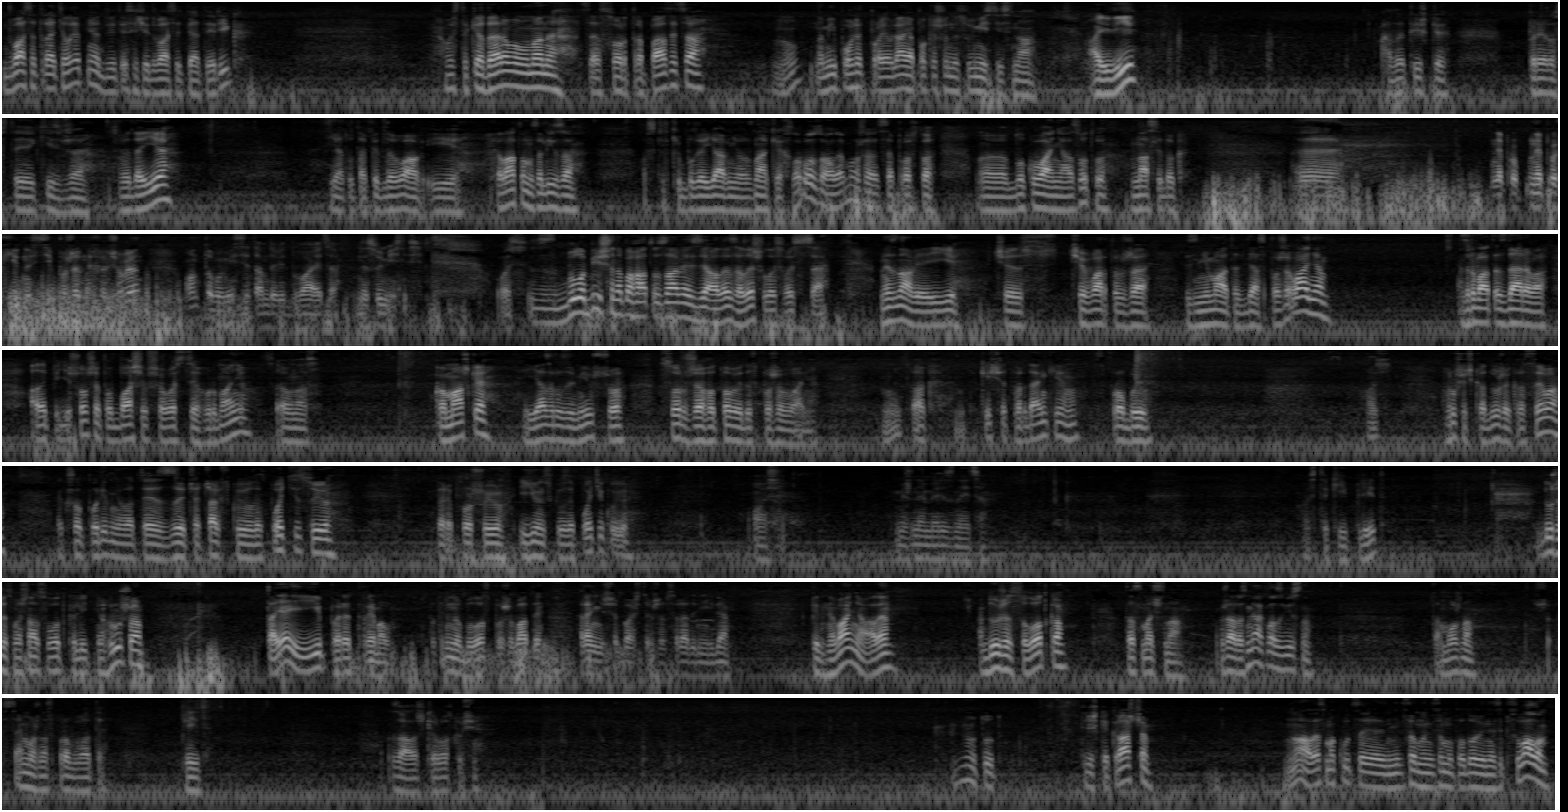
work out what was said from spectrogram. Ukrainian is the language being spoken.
23 липня 2025 рік. Ось таке дерево у мене. Це сорт трапезиця. Ну, на мій погляд, проявляє поки що несумісність на IV. Але трішки прирости якісь вже видає. Я тут підливав і хелатом заліза, оскільки були явні ознаки хлорозу, але може це просто е, блокування азоту внаслідок е, непрохідності поживних речовин вон в тому місці, там, де відбувається несумісність. Ось. Було більше набагато завязі, але залишилось ось це. Не знав я її, чи, чи варто вже знімати для споживання, зривати з дерева. Але підійшовши, побачивши ось цих гурманів, це у нас комашки, і я зрозумів, що сорт вже готовий до споживання. Ну і так, такі ще тверденькі, ну, спробую. Ось. Грушечка дуже красива. Якщо порівнювати з чачакською лепотіцею, перепрошую, іюнською лепотікою, ось між ними різниця. Ось такий плід. Дуже смачна солодка літня груша. Та я її перетримав. Потрібно було споживати раніше, бачите, вже всередині йде підгнивання, але дуже солодка та смачна. Вже розм'якла, звісно. Та можна, ще все можна спробувати. Плід. Залишки розкоші. Ну тут трішки краще. Ну, але смаку це ні в цьому, ні в цьому плодові не зіпсувало.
